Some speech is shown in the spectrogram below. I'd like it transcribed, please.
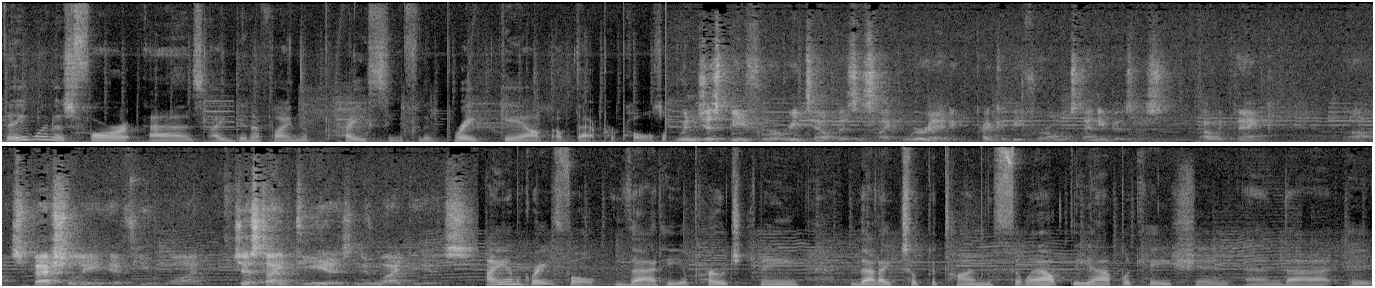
they went as far as identifying the pricing for the breakdown of that proposal. It wouldn't just be for a retail business like we're in, it probably could be for almost any business, I would think. Uh, especially if you want just ideas, new ideas. I am grateful that he approached me, that I took the time to fill out the application, and that it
